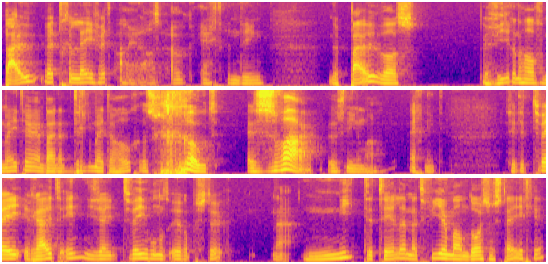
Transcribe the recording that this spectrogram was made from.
pui werd geleverd. Oh ja, dat was ook echt een ding. De pui was 4,5 meter en bijna 3 meter hoog. Dat is groot en zwaar. Dat is niet normaal. Echt niet. Er zitten twee ruiten in, die zijn 200 euro per stuk. Nou, niet te tillen met vier man door zo'n steegje.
